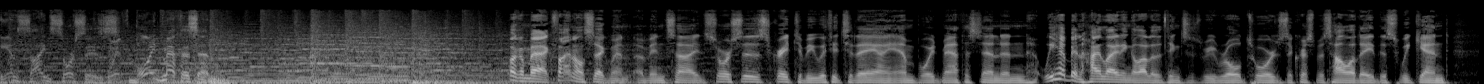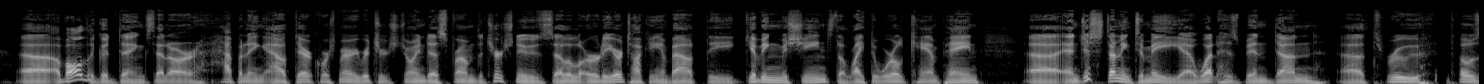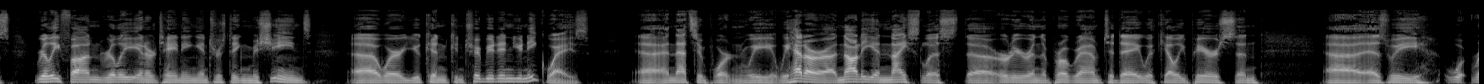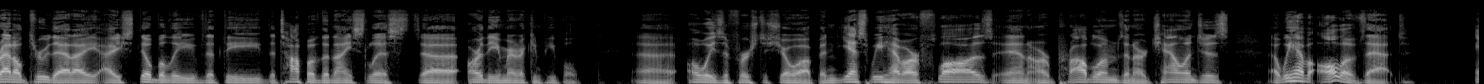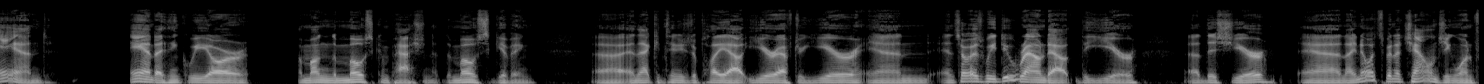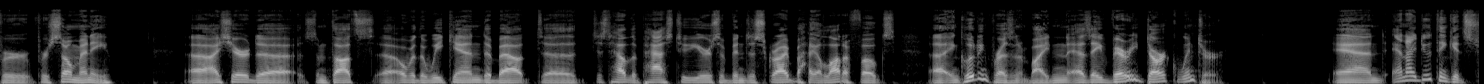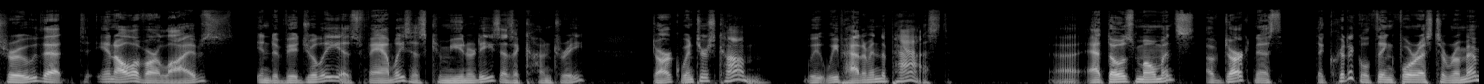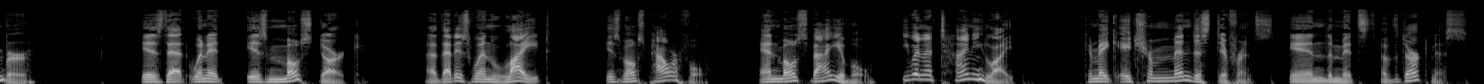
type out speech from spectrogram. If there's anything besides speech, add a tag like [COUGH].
Inside Sources with Boyd Matheson. Welcome back. Final segment of Inside Sources. Great to be with you today. I am Boyd Matheson, and we have been highlighting a lot of the things as we roll towards the Christmas holiday this weekend. Uh, of all the good things that are happening out there, of course, Mary Richards joined us from the Church News a little earlier, talking about the giving machines, the Light the World campaign, uh, and just stunning to me uh, what has been done uh, through [LAUGHS] those really fun, really entertaining, interesting machines uh, where you can contribute in unique ways. Uh, and that's important. We we had our uh, naughty and nice list earlier in the program today with Kelly Pierce, and as we w- rattled through that, I, I still believe that the the top of the nice list are the American people. Always the first to show up, and yes, we have our flaws and our problems and our challenges. we have all of that, and and I think we are among the most compassionate, the most giving. Uh, and that continues to play out year after year. And, and so as we do round out the year uh, this year, and I know it's been a challenging one for, for so many. Uh, I shared uh, some thoughts uh, over the weekend about uh, just how the past two years have been described [LAUGHS] by a lot of folks, including President Biden, as a very dark winter. And and I do think it's true that in all of our lives, individually, as families, as communities, as a country, dark winters come. We, we've had them in the past. Uh, at those moments of darkness, the critical thing for us to remember is that when it is most dark, uh, that is when light is most powerful and most valuable. Even a tiny light can make a tremendous difference in the midst of the darkness.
